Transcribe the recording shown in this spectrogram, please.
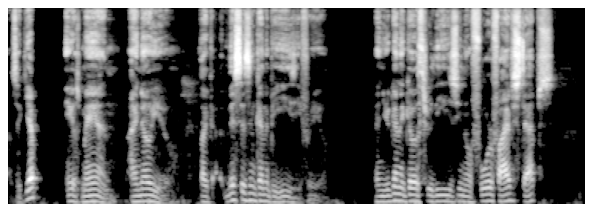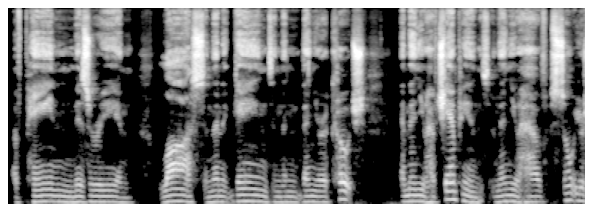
I was like, Yep. He goes, Man, I know you. Like, this isn't going to be easy for you. And you're going to go through these you know four or five steps of pain misery and loss and then it gains and then then you're a coach and then you have champions and then you have so you're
